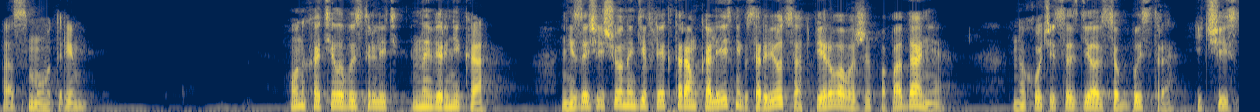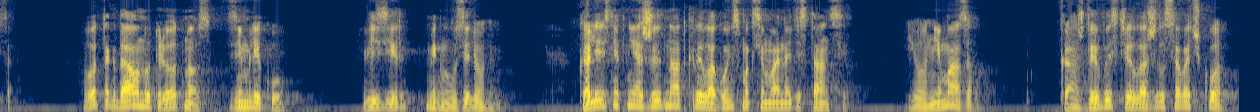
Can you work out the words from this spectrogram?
Посмотрим. Он хотел выстрелить наверняка. Незащищенный дефлектором колесник взорвется от первого же попадания. Но хочется сделать все быстро и чисто. Вот тогда он утрет нос земляку. Визир мигнул зеленым. Колесник неожиданно открыл огонь с максимальной дистанции. И он не мазал. Каждый выстрел ложился в очко.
